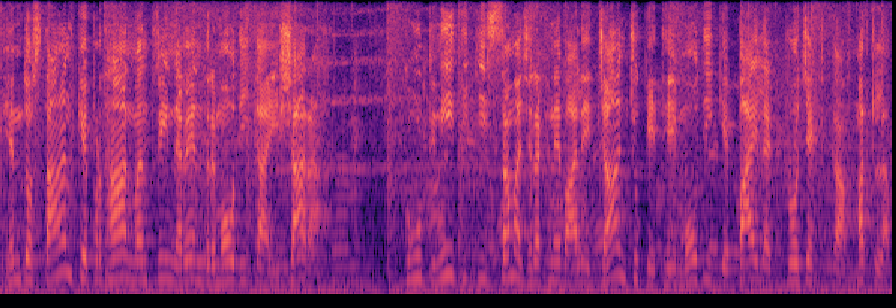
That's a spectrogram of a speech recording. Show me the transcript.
हिंदुस्तान के प्रधानमंत्री नरेंद्र मोदी का इशारा। कूटनीति की समझ रखने वाले जान चुके थे मोदी के पायलट प्रोजेक्ट का मतलब।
